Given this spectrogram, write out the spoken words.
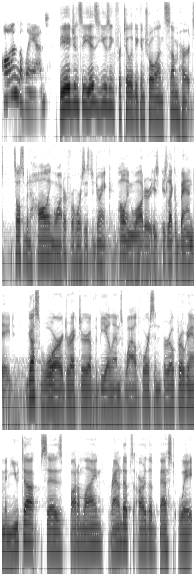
on the land. The agency is using fertility control on some herds. It's also been hauling water for horses to drink. Hauling water is, is like a band aid. Gus Warr, director of the BLM's Wild Horse and Burro program in Utah, says bottom line, roundups are the best way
